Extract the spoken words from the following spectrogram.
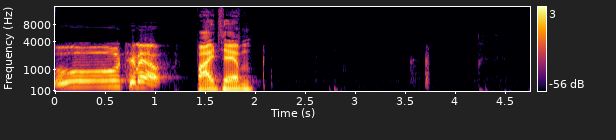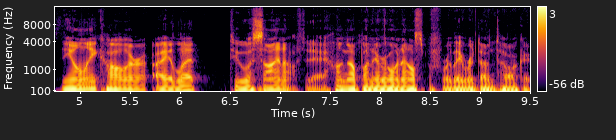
Ooh, Tim out. Bye, Tim. The only caller I let do a sign off today. I hung up on everyone else before they were done talking.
